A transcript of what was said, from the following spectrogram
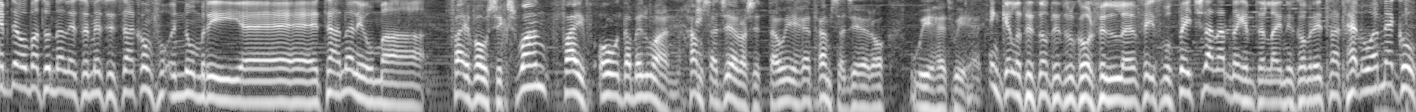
Ibdew ibgħatulna l-SMSs tagħkom fuq in-numri tagħna li huma. 5061 5011, 5061 5011. Inkella tistgħu tidħlu wkoll fil-Facebook page tagħna, għadna kemm tellajnikom ritratt ħelu hemmhekk u.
